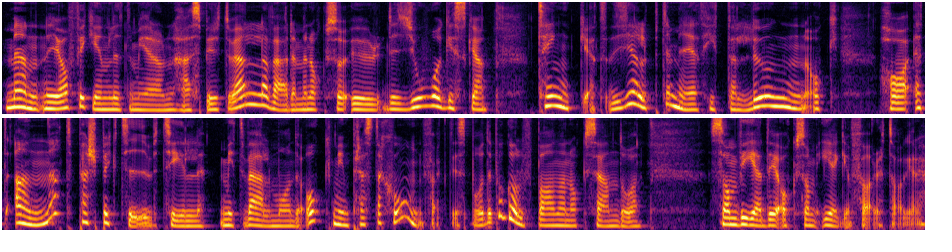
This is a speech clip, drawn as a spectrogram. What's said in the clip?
Men när jag fick in lite mer av den här spirituella världen men också ur det yogiska tänket. Det hjälpte mig att hitta lugn och ha ett annat perspektiv till mitt välmående och min prestation faktiskt. Både på golfbanan och sen då som VD och som egenföretagare.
